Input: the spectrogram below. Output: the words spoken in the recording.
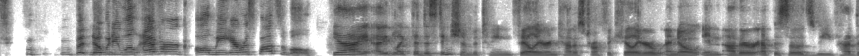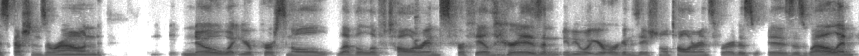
but nobody will ever call me irresponsible. Yeah, I, I, like the distinction between failure and catastrophic failure. I know in other episodes we've had discussions around know what your personal level of tolerance for failure is and maybe what your organizational tolerance for it is, is as well. And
